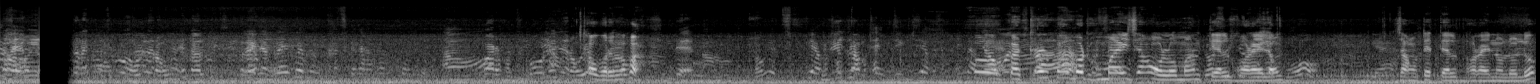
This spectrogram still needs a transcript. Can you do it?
Kalau কথা পেট্ৰল পাম্পত সোমাই যাওঁ অলপমান তেল ভৰাই লওঁ। যাওঁতে তেল ভৰাই নললোঁ।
